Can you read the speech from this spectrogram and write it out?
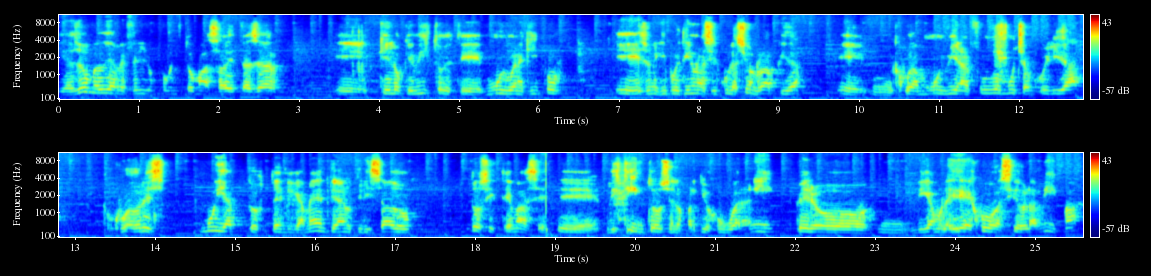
Yo me voy a referir un poquito más a detallar eh, qué es lo que he visto de este muy buen equipo. Eh, es un equipo que tiene una circulación rápida, eh, juega muy bien al fútbol, mucha movilidad, con jugadores muy aptos técnicamente, han utilizado dos sistemas este, distintos en los partidos con Guaraní, pero mm, digamos la idea de juego ha sido la misma,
